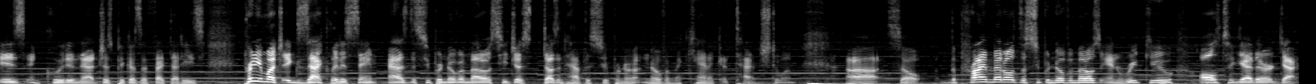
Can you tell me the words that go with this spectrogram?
is included in that just because of the fact that he's pretty much exactly the same as the Supernova Medals. He just doesn't have the Supernova mechanic attached to him. Uh, so the Prime Medals, the Supernova Medals, and Riku all together got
